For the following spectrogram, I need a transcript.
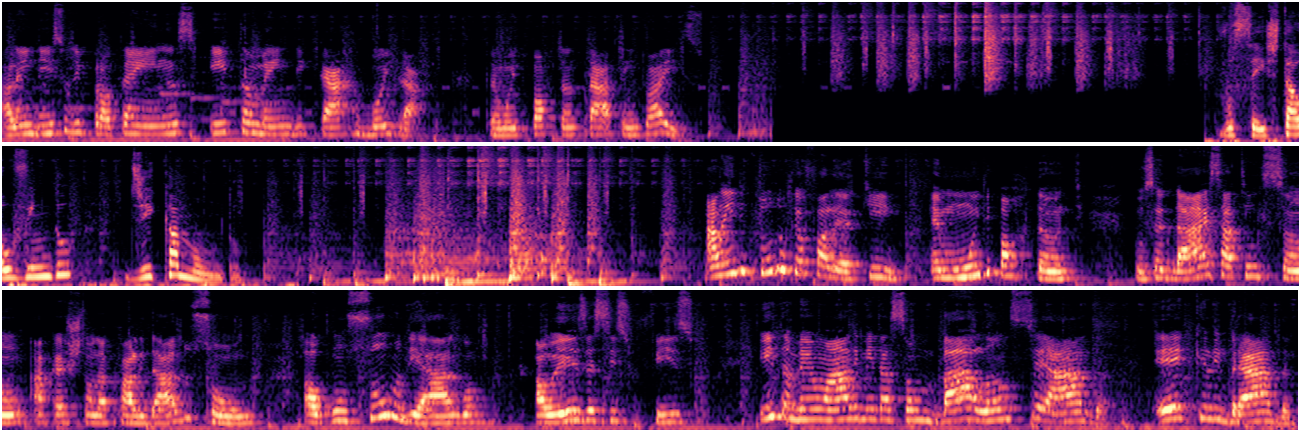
além disso de proteínas e também de carboidrato. Então é muito importante estar atento a isso. Você está ouvindo Dica Mundo. Além de tudo que eu falei aqui, é muito importante você dar essa atenção à questão da qualidade do sono, ao consumo de água, ao exercício físico e também uma alimentação balanceada, equilibrada,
